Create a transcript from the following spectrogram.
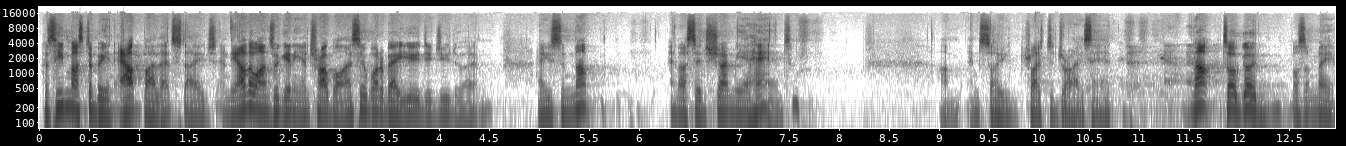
because he must have been out by that stage, and the other ones were getting in trouble. I said, "What about you? Did you do it?" And he said, "No." And I said, "Show me a hand." Um, and so he tries to dry his hand. no, it's all good. It wasn't me.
